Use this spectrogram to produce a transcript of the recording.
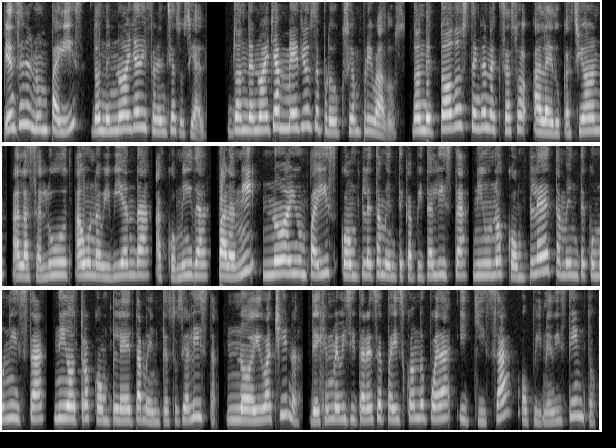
Piensen en un país donde no haya diferencia social, donde no haya medios de producción privados, donde todos tengan acceso a la educación, a la salud, a una vivienda, a comida. Para mí no hay un país completamente capitalista, ni uno completamente comunista, ni otro completamente socialista. No he ido a China. Déjenme visitar ese país cuando pueda y quizá opine distinto.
